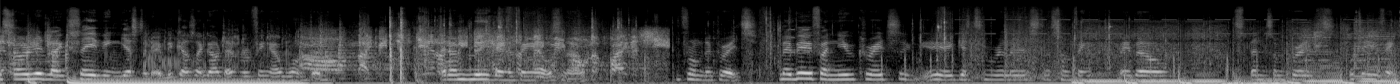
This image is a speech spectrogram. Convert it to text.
I started like saving yesterday because I got everything I wanted. I don't need anything else now from the crates. Maybe if a new crate uh, gets released or something, maybe I'll spend some crates. What do you think?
